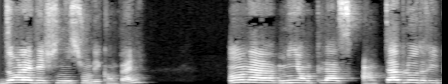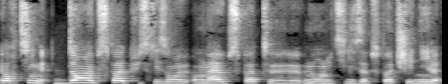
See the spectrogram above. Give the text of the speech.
dans la définition des campagnes. On a mis en place un tableau de reporting dans HubSpot, puisqu'ils ont, on a HubSpot, euh, nous on utilise HubSpot chez Nil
